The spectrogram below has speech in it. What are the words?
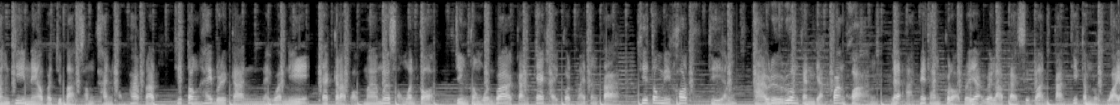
ทั้งที่แนวปฏิบัติสำคัญของภาครัฐที่ต้องให้บริการในวันนี้แต่กลับออกมาเมื่อ 2 วันก่อน จึงกังวลว่าการแก้ไขกฎหมายต่างๆ ที่ต้องมีข้อถกเถียง หารือร่วมกันอย่างกว้างขวาง และอาจไม่ทันกรอบระยะเวลา 80 วันตามที่กำหนดไว้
